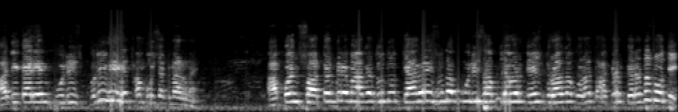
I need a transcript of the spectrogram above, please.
अधिकारी आणि पोलीस कुणीही हे थांबवू शकणार नाही. आपण स्वातंत्र्य मागत होतो त्यावेळी सुद्धा पोलीस आपल्यावर देशद्रोहाचा गुन्हा दाखल करतच होते.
